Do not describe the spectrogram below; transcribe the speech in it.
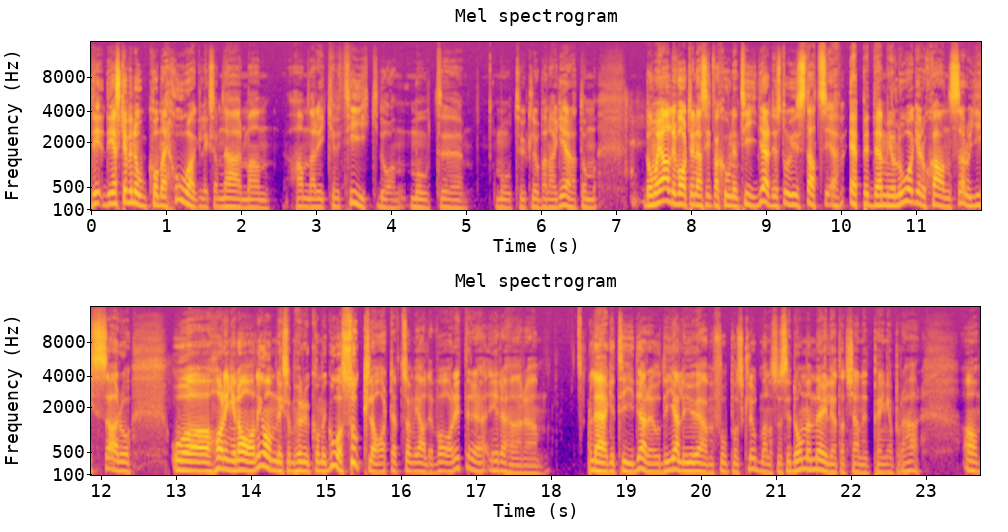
det, det ska vi nog komma ihåg liksom, när man hamnar i kritik då mot mot hur klubbarna agerat. De, de har ju aldrig varit i den här situationen tidigare. Det står ju statsepidemiologer och chansar och gissar och, och har ingen aning om liksom hur det kommer gå såklart eftersom vi aldrig varit i det, i det här eh, läget tidigare och det gäller ju även fotbollsklubbarna så ser de en möjlighet att tjäna lite pengar på det här ja,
